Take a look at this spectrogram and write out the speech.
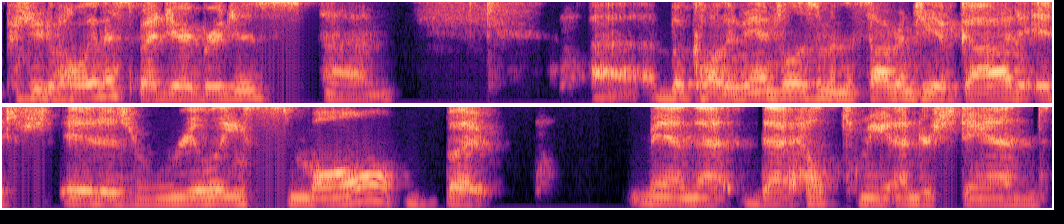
Pursuit of Holiness by Jerry Bridges, um, a book called Evangelism and the Sovereignty of God. It's it is really small, but man, that that helped me understand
